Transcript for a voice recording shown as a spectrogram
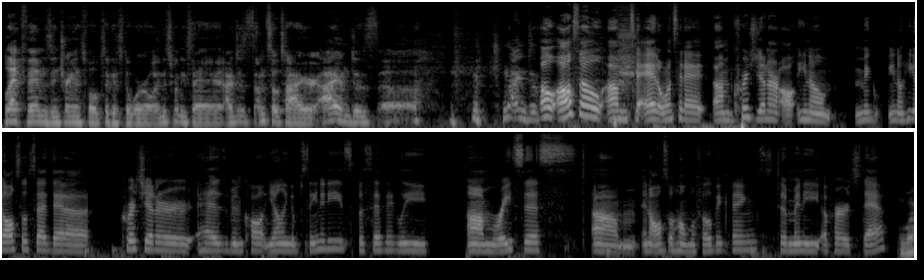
Black femmes and trans folks against the world, and it's really sad. I just, I'm so tired. I am just, uh, I'm just. Oh, also, um, to add on to that, um, Kris Jenner, you know, you know, he also said that uh, Kris Jenner has been caught yelling obscenities, specifically, um, racist, um, and also homophobic things to many of her staff. What?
